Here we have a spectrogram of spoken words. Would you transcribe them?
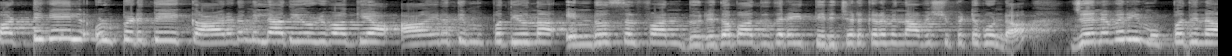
പട്ടികയിൽ ഉൾപ്പെടുത്തി കാരണമില്ലാതെ ഒഴിവാക്കിയ ആയിരത്തി മുപ്പത്തിയൊന്ന് എൻഡോസൾഫാൻ ദുരിതബാധിതരെ തിരിച്ചെടുക്കണമെന്നാവശ്യപ്പെട്ടുകൊണ്ട് ജനുവരി മുപ്പതിന്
